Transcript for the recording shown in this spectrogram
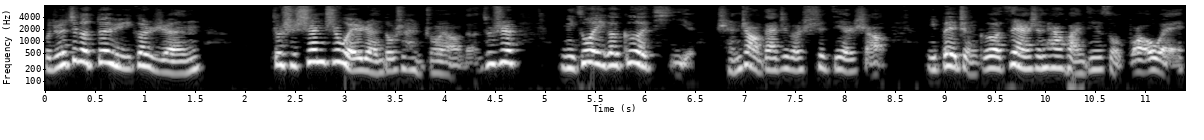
我觉得这个对于一个人，就是生之为人都是很重要的。就是你作为一个个体成长在这个世界上，你被整个自然生态环境所包围，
